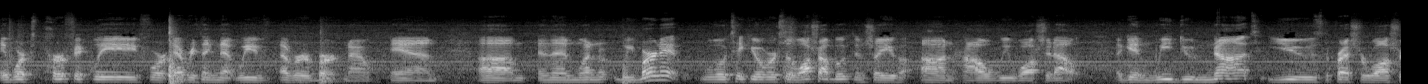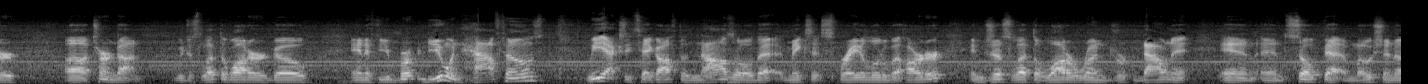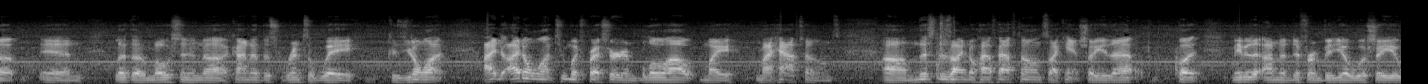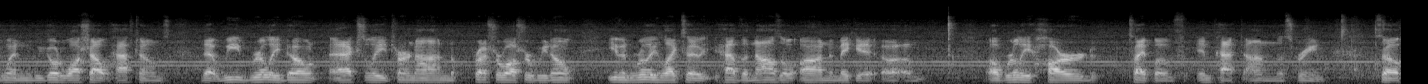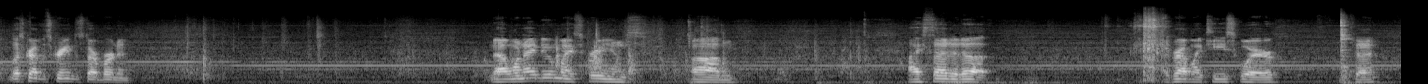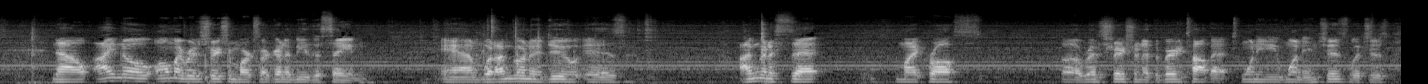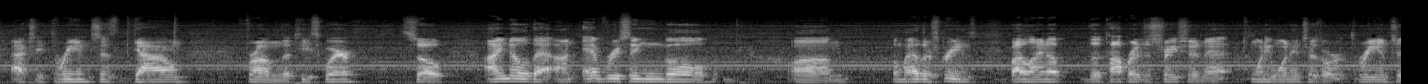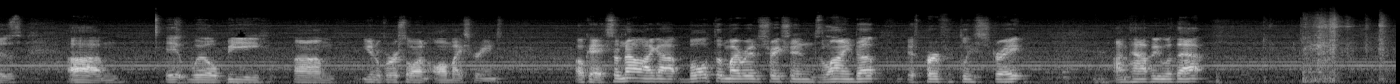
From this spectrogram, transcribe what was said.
it works perfectly for everything that we've ever burnt now. And um, and then when we burn it, we'll take you over to the washout booth and show you on how we wash it out. Again, we do not use the pressure washer uh, turned on. We just let the water go. And if you're doing half tones, we actually take off the nozzle that makes it spray a little bit harder and just let the water run down it and, and soak that emulsion up. And let the emulsion uh, kind of just rinse away because you don't want I, I don't want too much pressure and blow out my my half tones. Um, this design don't have half tones so I can't show you that but maybe on a different video we'll show you when we go to wash out half tones that we really don't actually turn on the pressure washer. We don't even really like to have the nozzle on to make it um, a really hard type of impact on the screen. So let's grab the screen to start burning. Now when I do my screens, um, I set it up. I grab my T-square, okay? Now I know all my registration marks are going to be the same. And what I'm going to do is I'm going to set my cross uh, registration at the very top at 21 inches, which is actually 3 inches down from the T-square. So I know that on every single um, of my other screens, if I line up the top registration at 21 inches or 3 inches, um, it will be um, universal on all my screens. Okay, so now I got both of my registrations lined up. It's perfectly straight. I'm happy with that.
